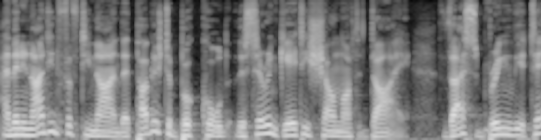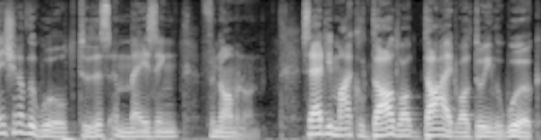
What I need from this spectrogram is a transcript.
And then in 1959, they published a book called The Serengeti Shall Not Die, thus bringing the attention of the world to this amazing phenomenon. Sadly, Michael died while, died while doing the work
